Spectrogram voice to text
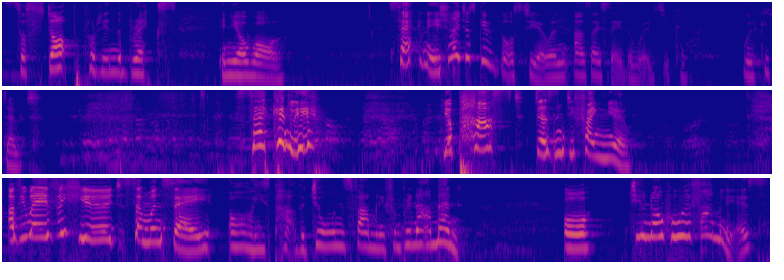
So, stop putting the bricks in your wall. Secondly, shall I just give those to you? And as I say the words, you can work it out. Secondly, your past doesn't define you. Have you ever heard someone say, Oh, he's part of the Jones family from Brynamman? Or, Do you know who her family is?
